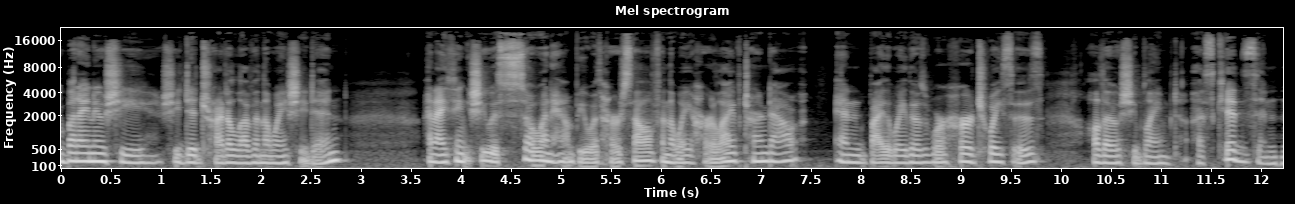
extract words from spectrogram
But I knew she she did try to love in the way she did. And I think she was so unhappy with herself and the way her life turned out. And by the way, those were her choices, although she blamed us kids and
